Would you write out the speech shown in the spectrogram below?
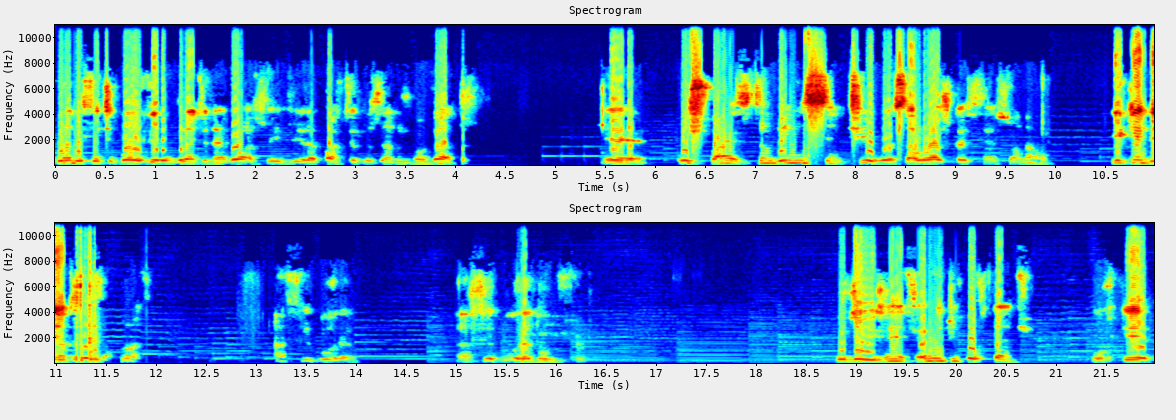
quando o futebol vira um grande negócio, e vira a partir dos anos 90, é, os pais também incentivam essa lógica extensional. E que dentro dessa lógica, a figura, a figura do, do dirigente é muito importante porque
